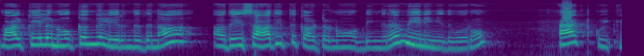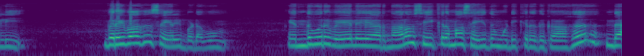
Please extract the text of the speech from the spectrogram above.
வாழ்க்கையில் நோக்கங்கள் இருந்ததுன்னா அதை சாதித்து காட்டணும் அப்படிங்கிற மீனிங் இது வரும். ஆக்ட் குயிக்லி விரைவாக செயல்படவும். எந்த ஒரு வேலையாக இருந்தாலும் சீக்கிரமாக செய்து முடிக்கிறதுக்காக இந்த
